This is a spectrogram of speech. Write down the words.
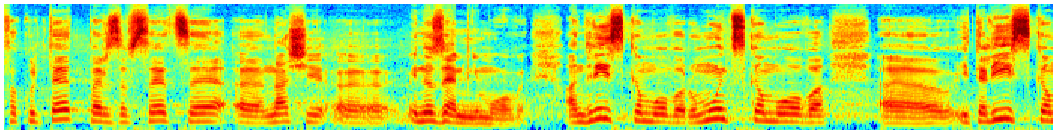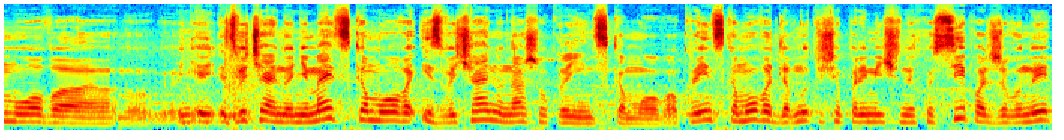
факультет, перш за все, це е, наші е, іноземні мови: англійська мова, румунська мова, е, італійська мова, звичайно, німецька мова і, звичайно, наша українська мова. Українська мова для внутрішньопереміщених осіб, адже вони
